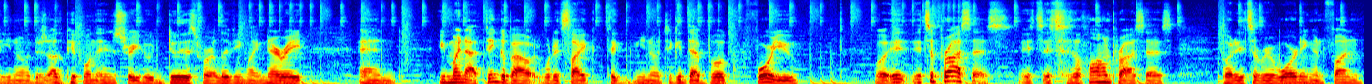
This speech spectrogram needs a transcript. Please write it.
you know, there's other people in the industry who do this for a living, like narrate, and you might not think about what it's like to, you know, to get that book for you. Well, it, it's a process. It's it's a long process, but it's a rewarding and fun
